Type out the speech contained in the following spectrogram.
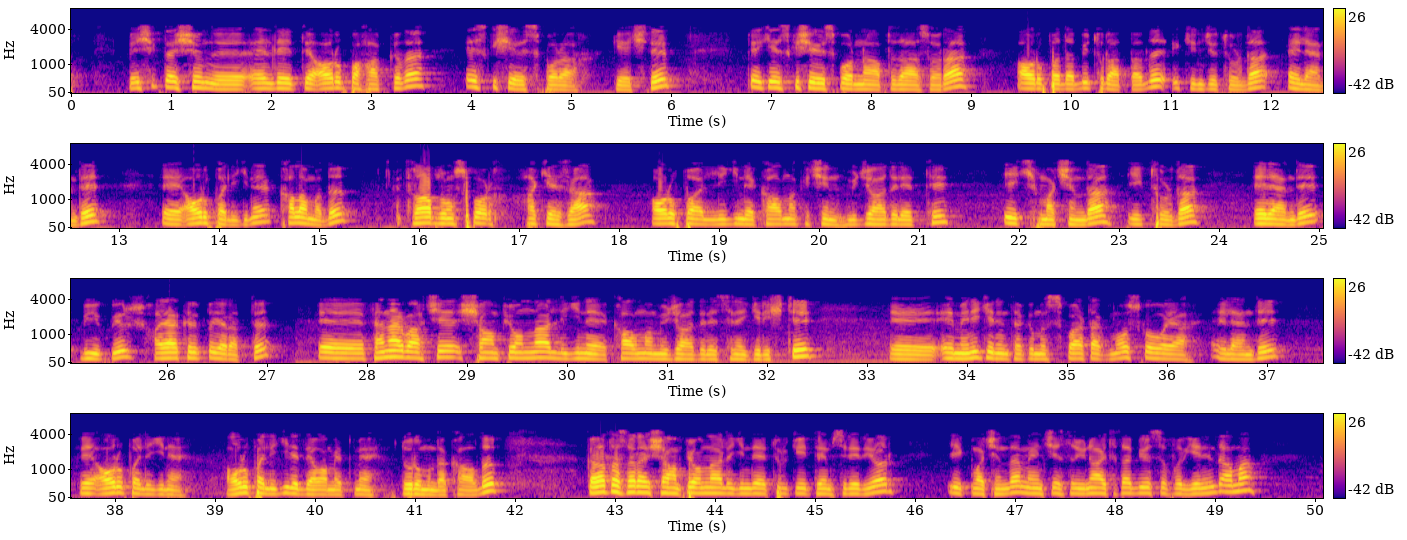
Beşiktaş'ın e, elde ettiği Avrupa hakkı da Eskişehir Spor'a geçti. Peki Eskişehir Spor ne yaptı daha sonra? Avrupa'da bir tur atladı. ikinci turda elendi. Ee, Avrupa Ligi'ne kalamadı. Trabzonspor hakeza Avrupa Ligi'ne kalmak için mücadele etti. İlk maçında, ilk turda elendi. Büyük bir hayal kırıklığı yarattı. E, Fenerbahçe Şampiyonlar Ligi'ne kalma mücadelesine girişti. E, Emenike'nin takımı Spartak Moskova'ya elendi ve Avrupa Ligi'ne Avrupa Ligi ile devam etme durumunda kaldı. Galatasaray Şampiyonlar Ligi'nde Türkiye'yi temsil ediyor. İlk maçında Manchester United'a 1-0 yenildi ama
